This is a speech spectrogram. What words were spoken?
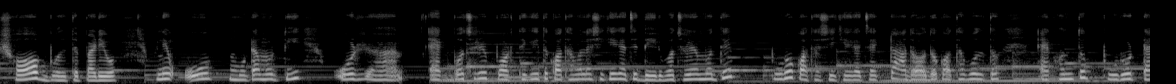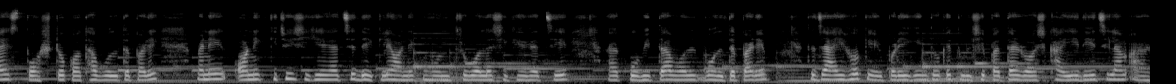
সব বলতে পারে ও। মানে ও মোটামুটি ওর এক বছরের পর থেকেই তো কথা বলা শিখে গেছে দেড় বছরের মধ্যে পুরো কথা শিখে গেছে, একটু আদো আদো কথা বলতো। এখন তো পুরোটাই স্পষ্ট কথা বলতে পারে। মানে অনেক কিছুই শিখে গেছে, দেখলে অনেক মন্ত্র বলা শিখে গেছে কবিতা বল- বলতে পারে। তো যাই হোক, এরপরেই কিন্তু ওকে তুলসী পাতার রস খাইয়ে দিয়েছিলাম। আর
